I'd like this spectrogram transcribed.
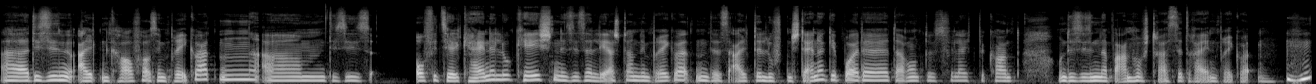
Äh, das ist im alten Kaufhaus im Prägarten. Ähm, das ist offiziell keine Location. Es ist ein Leerstand im Prägarten, das alte Luftensteiner Gebäude, darunter ist vielleicht bekannt. Und es ist in der Bahnhofstraße 3 in Prägarten. Mhm.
